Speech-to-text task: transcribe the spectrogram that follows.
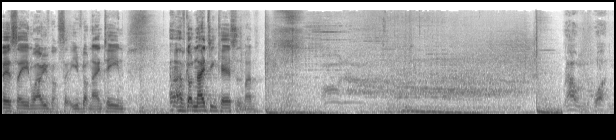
They're saying, "Wow, you've got you've got 19." I've got 19 cases, man. Round one.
